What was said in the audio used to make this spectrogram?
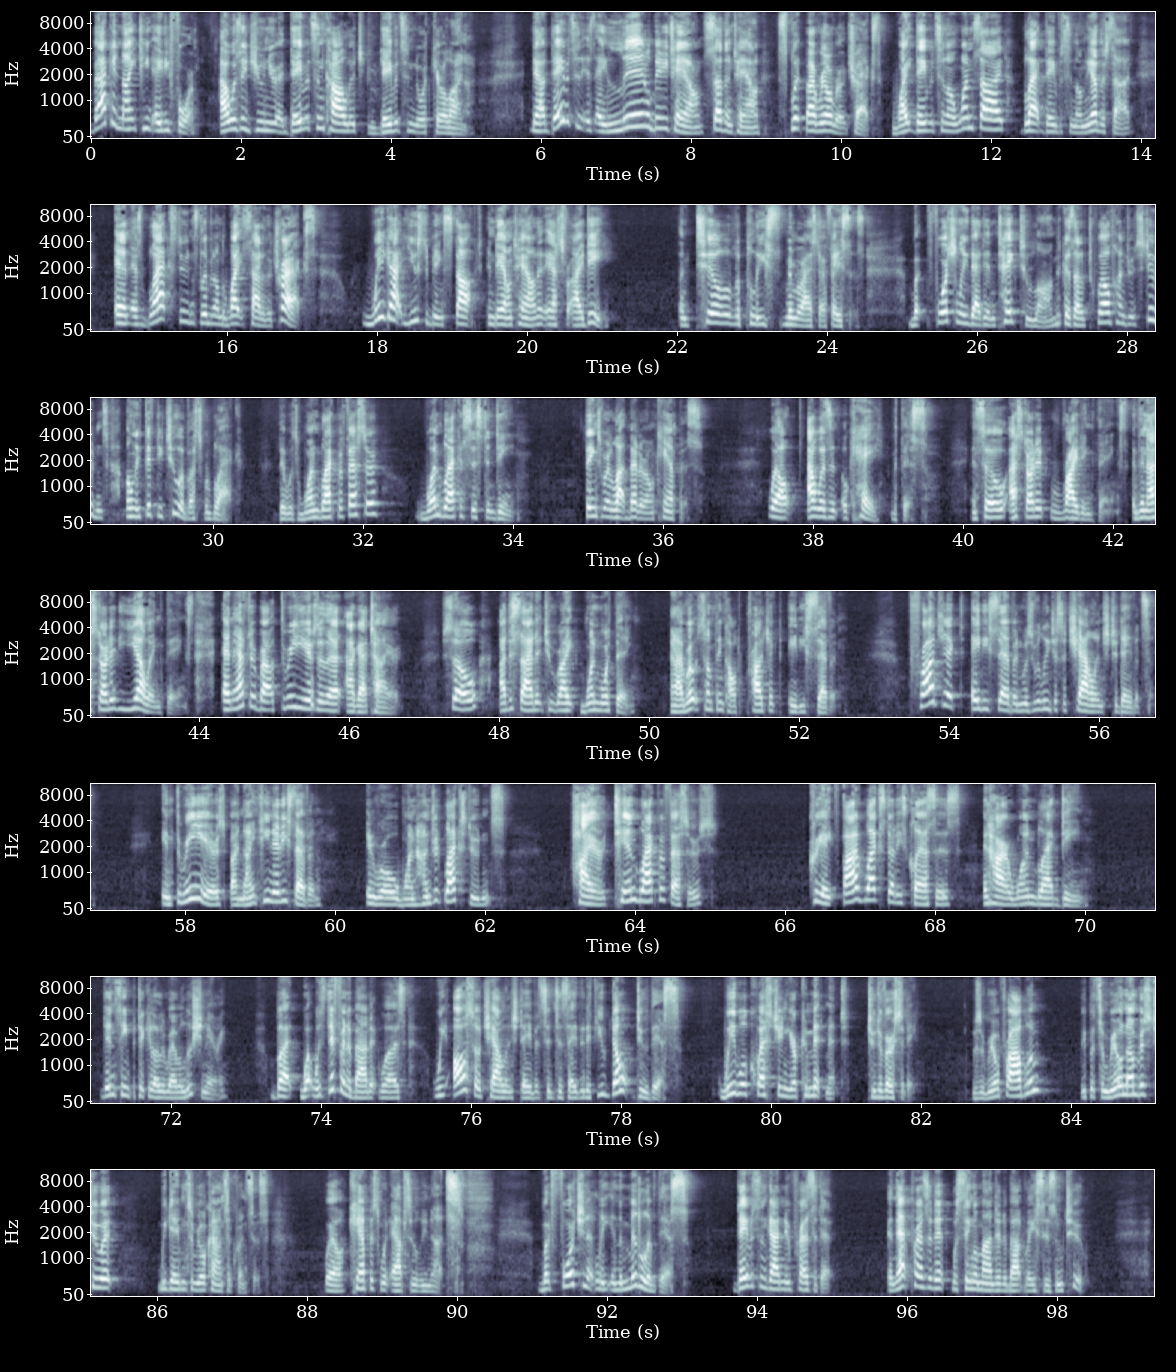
Back in 1984, I was a junior at Davidson College in Davidson, North Carolina. Now, Davidson is a little bitty town, southern town, split by railroad tracks. White Davidson on one side, black Davidson on the other side. And as black students living on the white side of the tracks, we got used to being stopped in downtown and asked for ID until the police memorized our faces. But fortunately, that didn't take too long because out of 1,200 students, only 52 of us were black. There was one black professor, one black assistant dean. Things were a lot better on campus. Well, I wasn't okay with this. And so I started writing things, and then I started yelling things. And after about three years of that, I got tired. So I decided to write one more thing, and I wrote something called Project 87. Project 87 was really just a challenge to Davidson. In three years, by 1987, enroll 100 black students, hire 10 black professors, create five black studies classes, and hire one black dean. Didn't seem particularly revolutionary. But what was different about it was we also challenged Davidson to say that if you don't do this, we will question your commitment to diversity. It was a real problem. We put some real numbers to it. We gave them some real consequences. Well, campus went absolutely nuts. But fortunately, in the middle of this, Davidson got a new president. And that president was single minded about racism too.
